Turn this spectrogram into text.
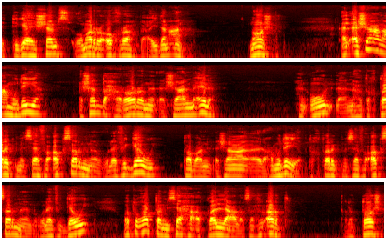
اتجاه الشمس ومرة أخرى بعيدا عنها. 12 الأشعة العمودية أشد حرارة من الأشعة المائلة. هنقول لأنها تخترق مسافة أكثر من الغلاف الجوي. طبعا الأشعة العمودية بتخترق مسافة أكثر من الغلاف الجوي وتغطى مساحة أقل على سطح الأرض. 13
